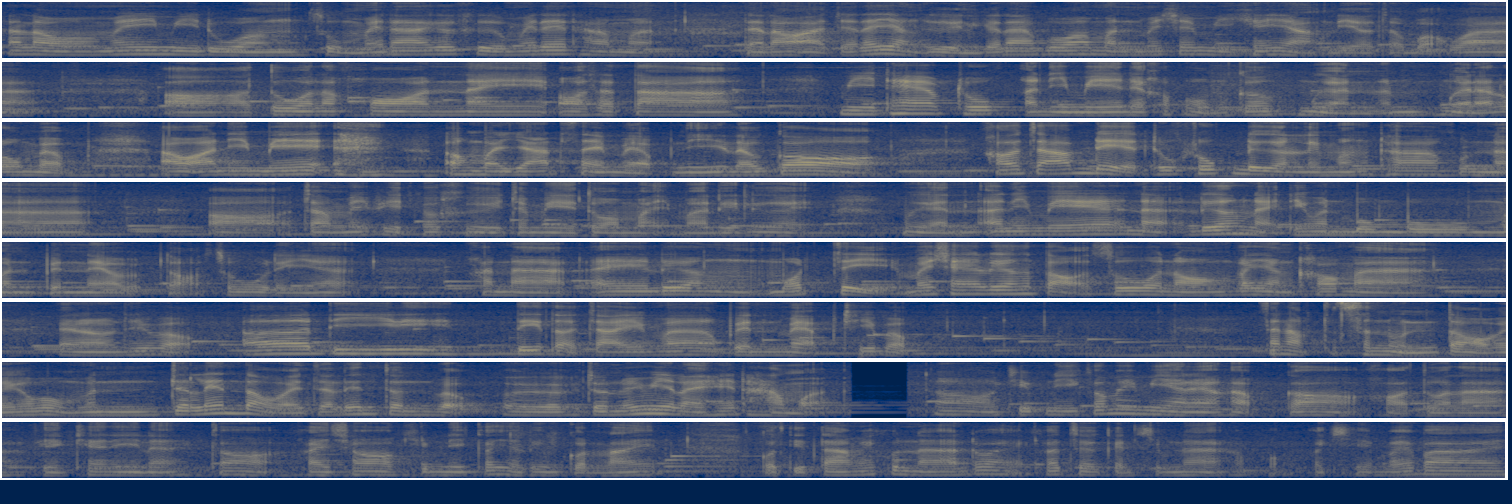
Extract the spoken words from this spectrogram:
ถ้าเราไม่มีดวงสุ่มไม่ได้ก็คือไม่ได้ทำอะแต่เราอาจจะได้อย่างอื่นก็ได้เพราะว่ามันไม่ใช่มีแค่อย่างเดียวจะบอกว่า ตัวละครในออสตามีแทบทุกอนิเมะเลยครับผมก็เหมือนเหมือนอารมณ์แบบ เอาอนิเมะเอามายัดใส่แบบนี้แล้วก็เขาจะอัปเดตทุกๆเดือนเลยมั้งถ้าคุณนาเอ่อจำไม่ผิดก็คือจะมีตัวใหม่มาเรื่อยๆ เหมือนอนิเมะน่ะเรื่องไหนที่มันบูมบูมมันเป็นแนวแบบต่อสู้อะไรเงี้ยขนาดไอ้เรื่องมดจิ ไม่ใช่เรื่องต่อสู้น้องก็ยังเข้ามา เป็นอะไรที่แบบเออดีดีต่อใจมากเป็นแมปที่แบบ สนับสนุนต่อไปครับผมมันจะเล่นต่อไปจะเล่นจนแบบ เออ จนไม่มีอะไรให้ทำอะก็คลิปนี้ก็ไม่มีอะไรครับ ก็ขอตัวลาเพียงแค่นี้นะ ก็ใครชอบคลิปนี้ก็อย่าลืมกดไลค์ กดติดตามให้คุณน้าด้วย ก็เจอกันคลิปหน้าครับผม โอเค บ๊ายบาย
